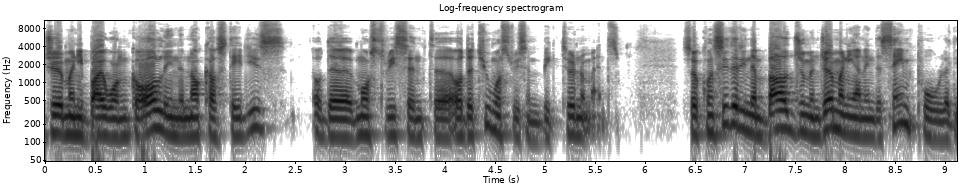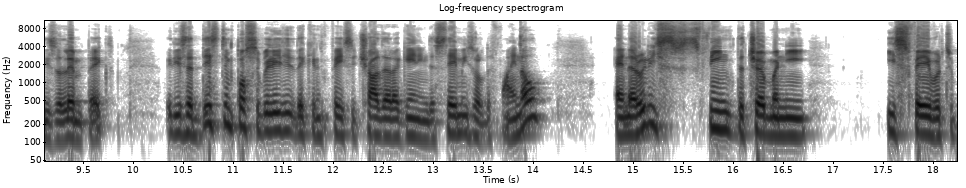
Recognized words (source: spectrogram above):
Germany by one goal in the knockout stages of the most recent, uh, or the two most recent big tournaments. So, considering that Belgium and Germany are in the same pool at these Olympics, it is a distant possibility they can face each other again in the semis or the final. And I really think that Germany is favored to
